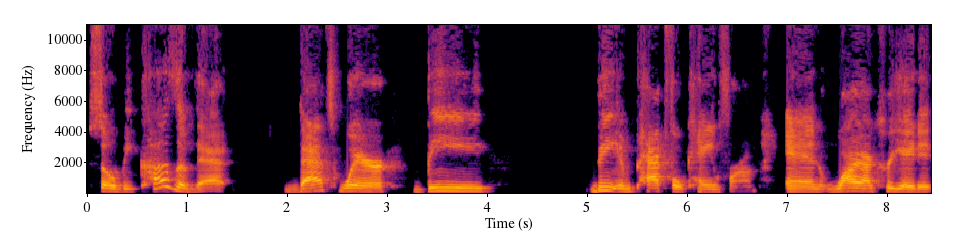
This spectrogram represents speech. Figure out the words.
So because of that, that's where be be impactful came from and why I created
